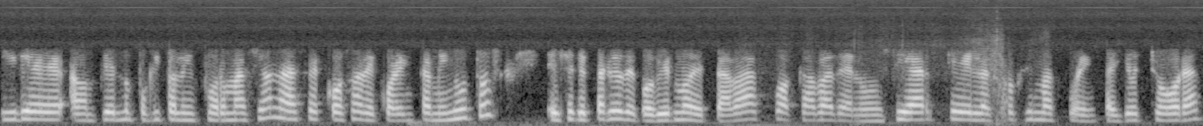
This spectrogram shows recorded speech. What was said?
ir eh, ampliando un poquito la información, hace cosa de 40 minutos, el secretario de Gobierno de Tabasco acaba de anunciar que en las próximas 48 horas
